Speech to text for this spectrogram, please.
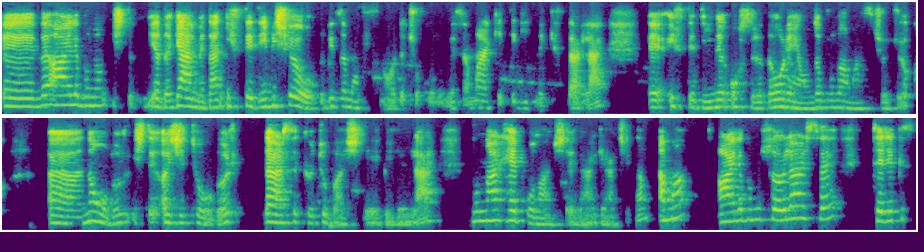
ee, ve aile bunu işte ya da gelmeden istediği bir şey oldu. Bizim ofisin orada çok olur. Mesela markette gitmek isterler. Ee, istediğini o sırada o reyonda bulamaz çocuk. Ee, ne olur? İşte ajite olur. Derse kötü başlayabilirler. Bunlar hep olan şeyler gerçekten. Ama aile bunu söylerse terapist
